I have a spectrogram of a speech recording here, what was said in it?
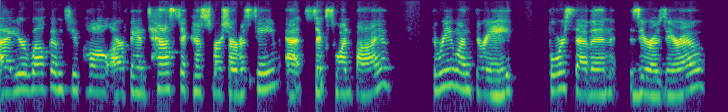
uh, you're welcome to call our fantastic customer service team at 615 313 4700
